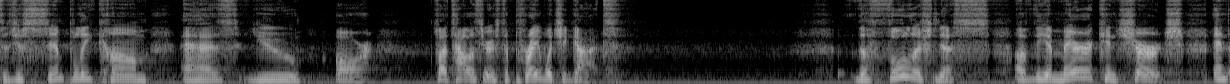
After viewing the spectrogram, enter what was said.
To just simply come as you are. So I tell us here is to pray what you got. The foolishness of the American church, and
